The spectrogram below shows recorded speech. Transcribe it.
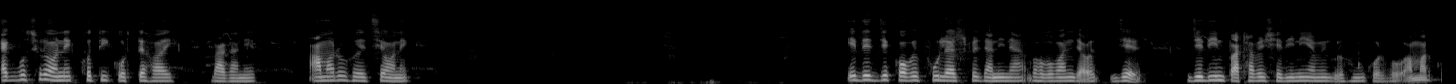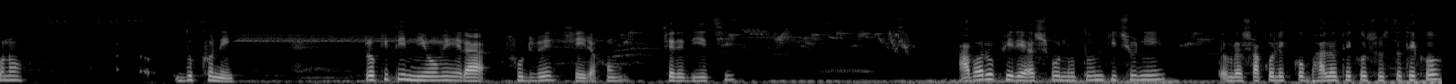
এক বছরে অনেক ক্ষতি করতে হয় বাগানের। আমারও হয়েছে অনেক। এদের যে কবে ফুল আসবে জানি না। ভগবান যাওয়া, যে যেদিন পাঠাবে সেদিনই আমি গ্রহণ করব। আমার কোনো দুঃখ নেই। প্রকৃতির নিয়মে এরা ফুটবে সেই রকম ছেড়ে দিয়েছি। আবারও ফিরে আসব নতুন কিছু নিয়ে। তোমরা সকলে খুব ভালো থেকো, সুস্থ থেকো।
